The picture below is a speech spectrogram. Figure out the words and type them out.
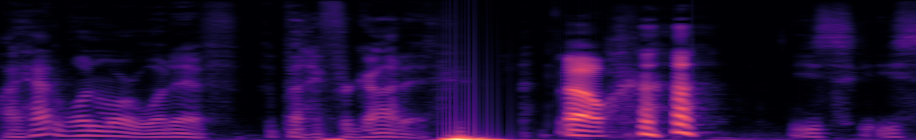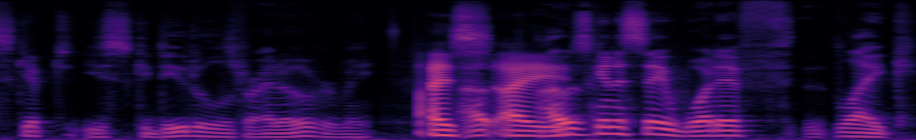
I had one more what if, but I forgot it. Oh. You you skipped you skadoodles right over me. I I was gonna say what if like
